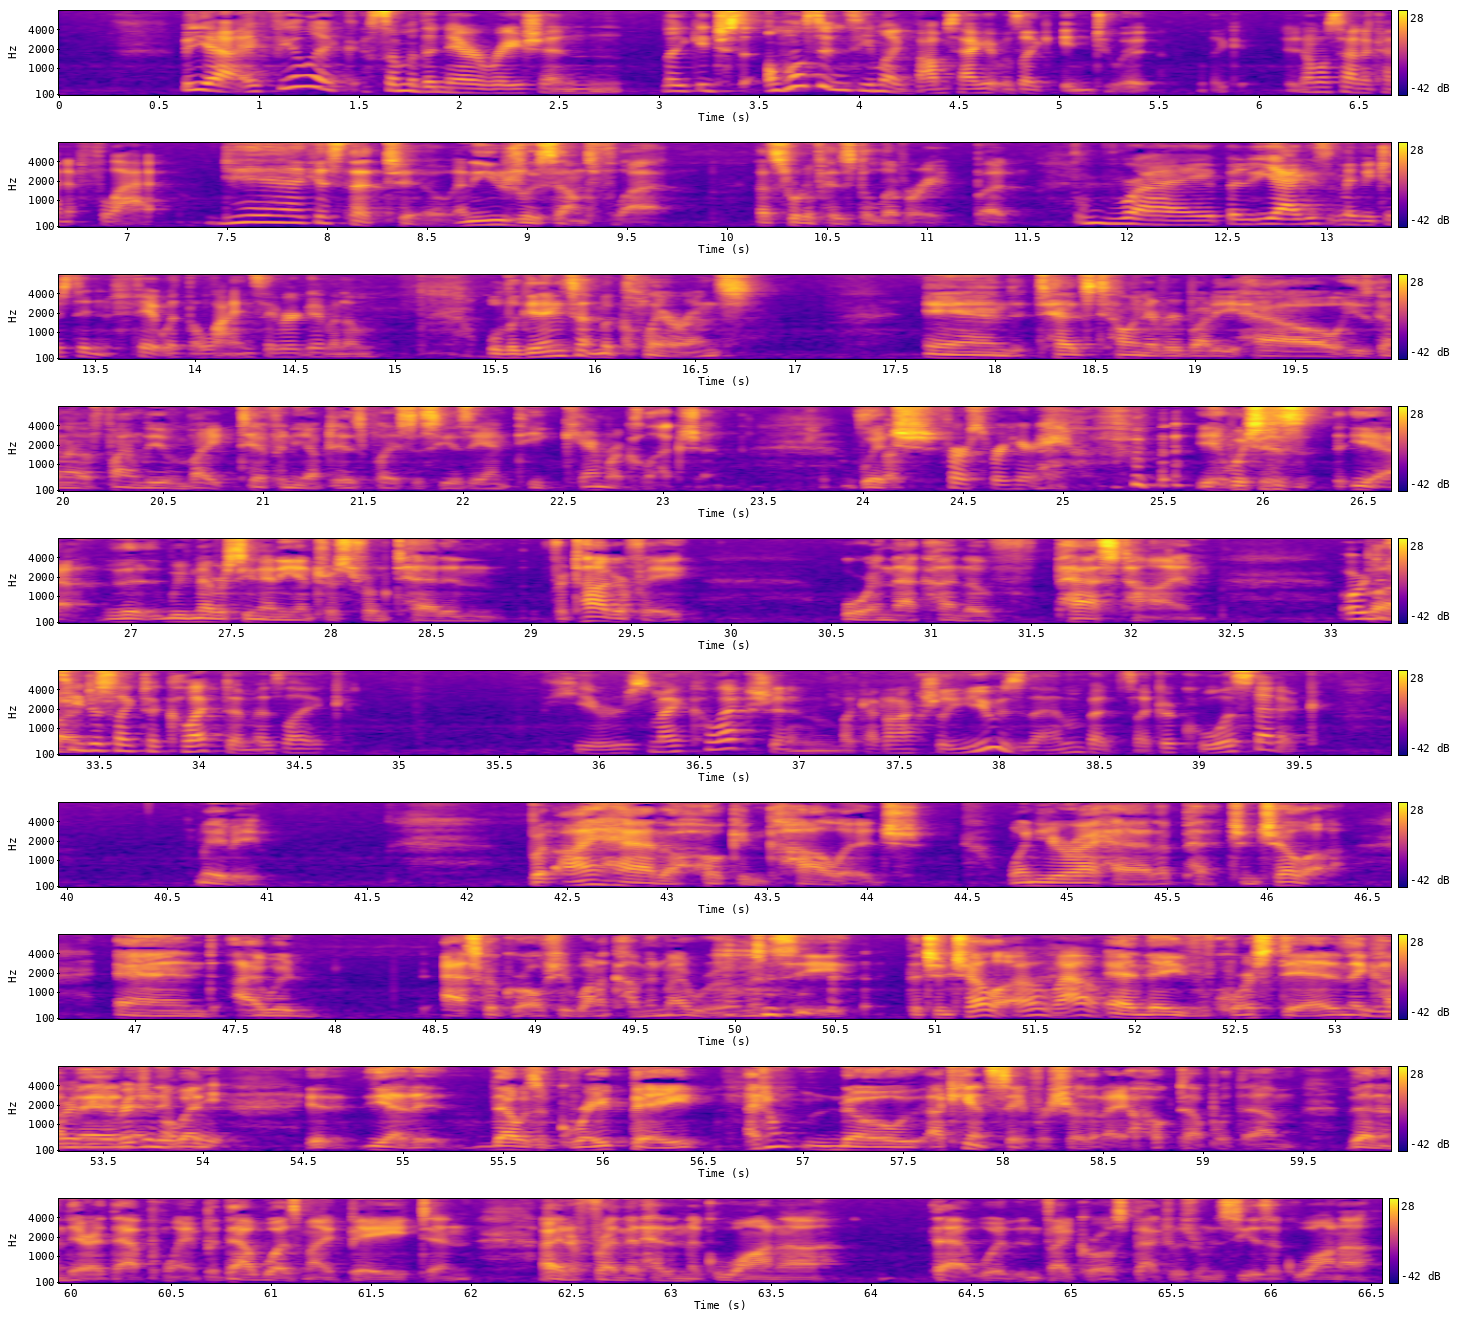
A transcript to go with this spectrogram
But yeah, I feel like some of the narration, like it just almost didn't seem like Bob Saget was like into it. Like it almost sounded kind of flat. Yeah, I guess that too. And he usually sounds flat. That's sort of his delivery, but. Right, but yeah, I guess it maybe just didn't fit with the lines they were giving him. Well, the gang's at MacLaren's, and Ted's telling everybody how he's going to finally invite Tiffany up to his place to see his antique camera collection. It's the Which, first we're hearing of. yeah, which is yeah, the, we've never seen any interest from Ted in photography or in that kind of pastime. or does he just like to collect them as like, here's my collection. Like I don't actually use them, but it's like a cool aesthetic. Maybe. But I had a hook in college. One year I had a pet chinchilla, and I would ask a girl if she'd want to come in my room and see the chinchilla. Oh, wow. And they of course did, and So they come the in and they went. bait. It, yeah, they, that was a great bait. I don't know. I can't say for sure that I hooked up with them then and there at that point, but that was my bait. And I had a friend that had an iguana that would invite girls back to his room to see his iguana.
